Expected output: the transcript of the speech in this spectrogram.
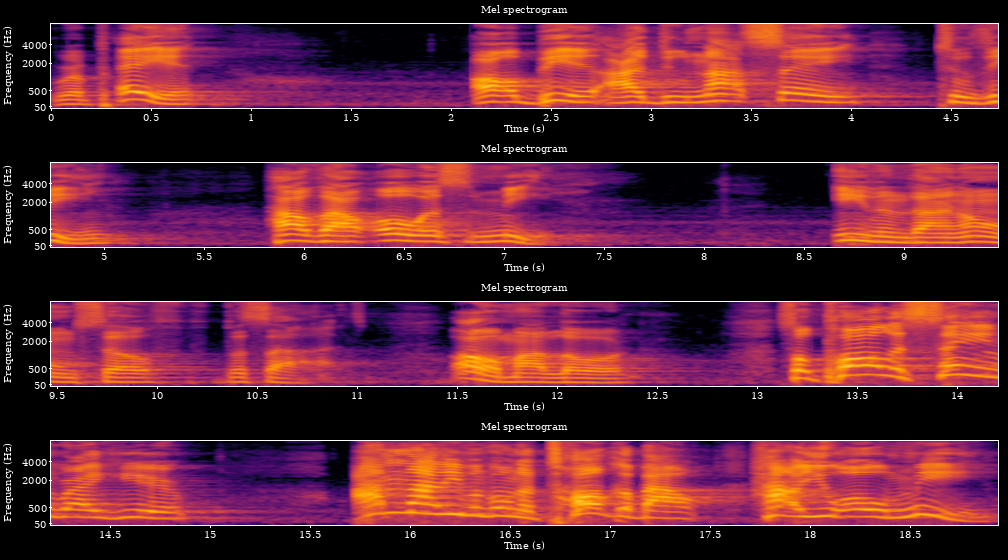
repay it, albeit I do not say to thee how thou owest me even thine own self besides. Oh, my Lord, So Paul is saying right here, I'm not even going to talk about how you owe me.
